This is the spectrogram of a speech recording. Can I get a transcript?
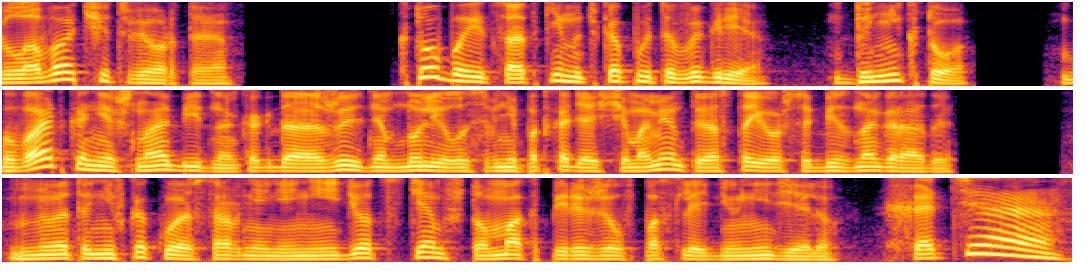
Глава четвертая. Кто боится откинуть копыта в игре? Да никто. Бывает, конечно, обидно, когда жизнь обнулилась в неподходящий момент и остаешься без награды. Но это ни в какое сравнение не идет с тем, что маг пережил в последнюю неделю. Хотя,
